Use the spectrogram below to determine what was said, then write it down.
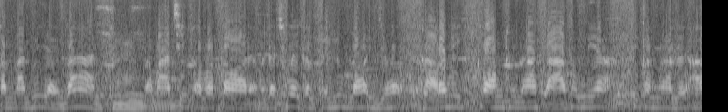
กำนันผู้ใหญ่บ้านอืมสมาชิกอบตเนี่ยมันจะช่วยกันเป็นลูกล้ออีกเยอะครับเรามีกองทุนอาสาพวกเนี้ยที่ทำงานโดยอา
